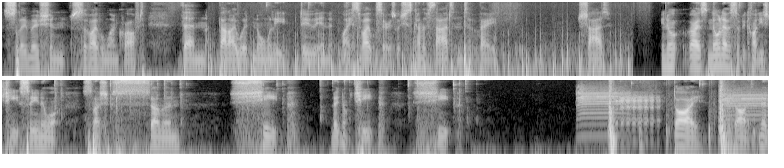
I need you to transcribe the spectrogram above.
slow motion survival Minecraft than than I would normally do in my survival series, which is kind of sad and very sad. You know, guys, no one ever said we can't use cheats, so you know what? Slash summon sheep. No, not cheap. Sheep. Die. Die. No,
